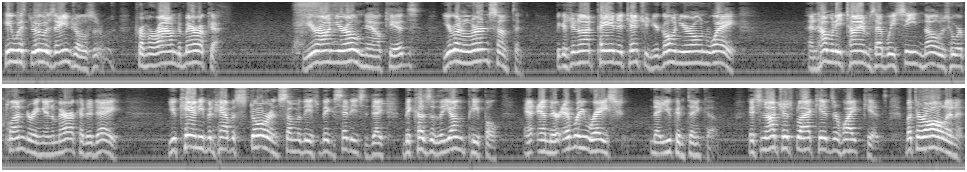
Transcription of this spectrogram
He withdrew his angels from around America. You're on your own now, kids. You're going to learn something because you're not paying attention. You're going your own way. And how many times have we seen those who are plundering in America today? You can't even have a store in some of these big cities today because of the young people and, and they're every race that you can think of. It's not just black kids or white kids, but they're all in it.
